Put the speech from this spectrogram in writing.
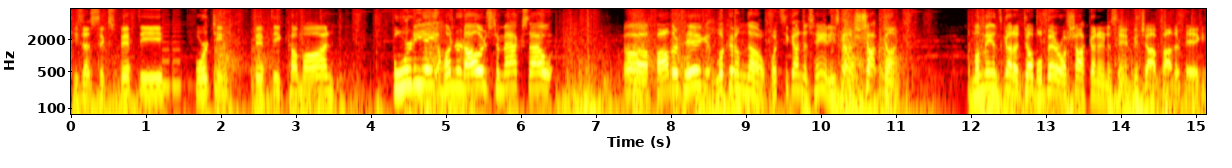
He's at 650, 1450, come on. $4,800 to max out uh, Father Pig. Look at him though. What's he got in his hand? He's got a shotgun. My man's got a double barrel shotgun in his hand. Good job, Father Pig.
